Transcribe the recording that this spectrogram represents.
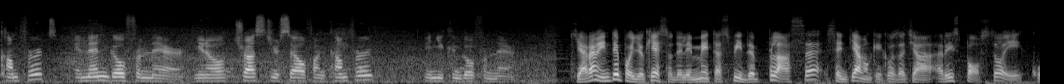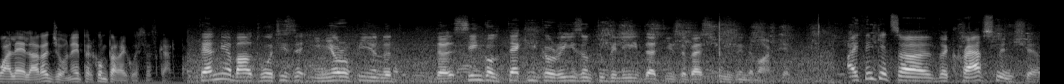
comfort and then go from there. You know, trust yourself on comfort and you can go from there. Chiaramente poi gli ho chiesto delle Metaspeed Plus, sentiamo che cosa ci ha risposto e qual è la ragione per comprare questa scarpa. Tell me about what is, in your opinion, the, the single technical reason to believe that is the best shoes in the market. I think it's uh, the craftsmanship,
